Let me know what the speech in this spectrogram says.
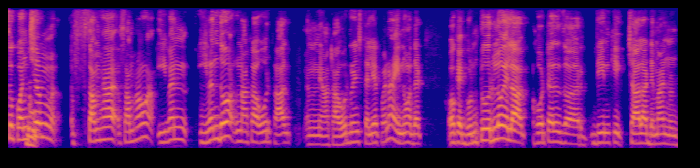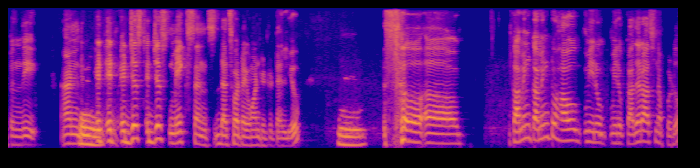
so కొంచెం సమ్హౌ ఈవెన్ ఈవెన్ దో నాకు ఆ ఊరు కాదు నాకు ఆ ఊరు గురించి తెలియకపోయినా ఐ నో దట్ ఓకే గుంటూరులో ఇలా హోటల్స్ ఆర్ దీనికి చాలా డిమాండ్ ఉంటుంది. And it it it just it just makes sense that's what I wanted to tell you so coming coming to how మీరు మీరు కథ రాసినప్పుడు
